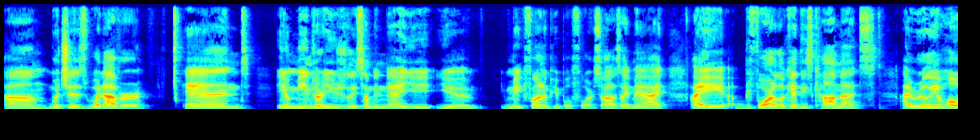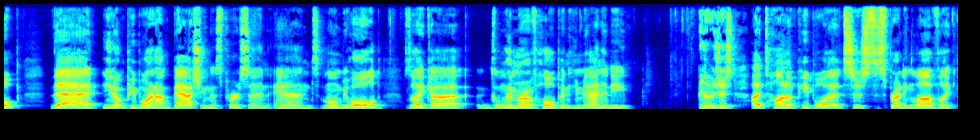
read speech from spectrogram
um, which is whatever. And you know, memes are usually something that you you make fun of people for. So I was like, man, I I before I look at these comments, I really hope that you know people are not bashing this person. And lo and behold, it's like a glimmer of hope in humanity. it was just a ton of people that's just spreading love. Like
